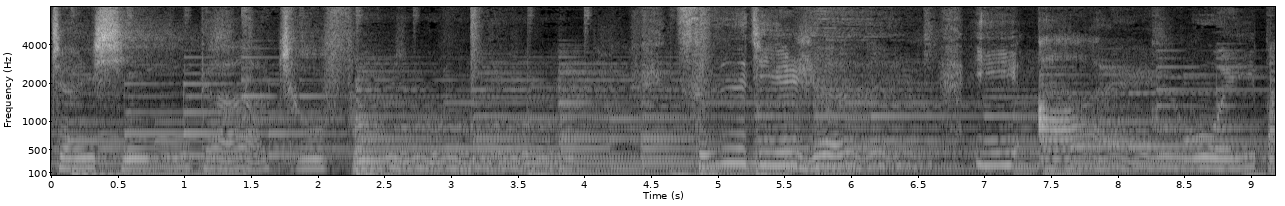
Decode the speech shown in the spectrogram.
真心的祝福，自己人爱为宝，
